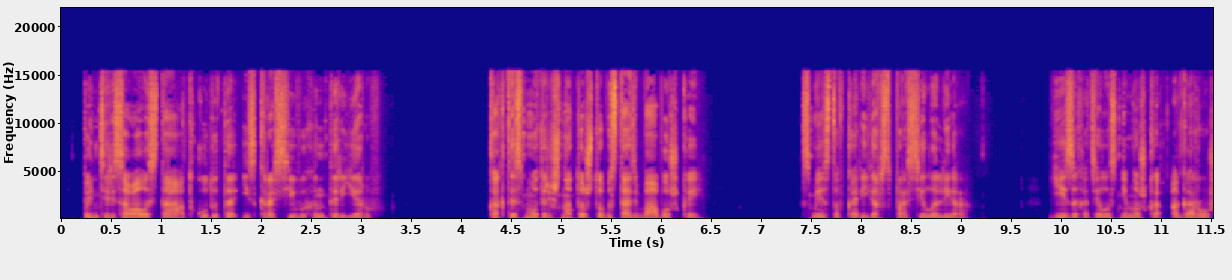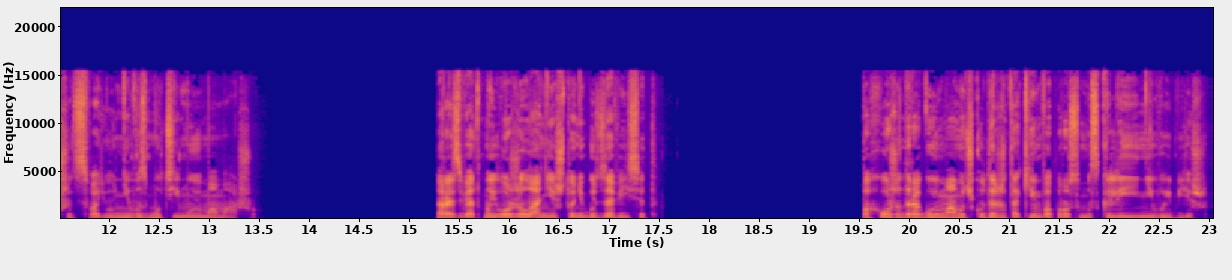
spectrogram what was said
— поинтересовалась та откуда-то из красивых интерьеров. «Как ты смотришь на то, чтобы стать бабушкой?» С места в карьер спросила Лера. Ей захотелось немножко огорошить свою невозмутимую мамашу. «Разве от моего желания что-нибудь зависит?» Похоже, дорогую мамочку даже таким вопросом из колеи не выбьешь.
